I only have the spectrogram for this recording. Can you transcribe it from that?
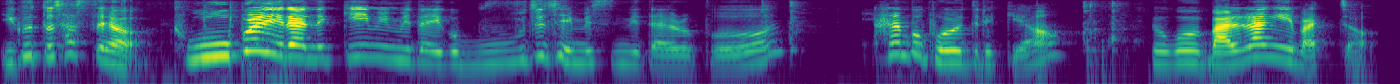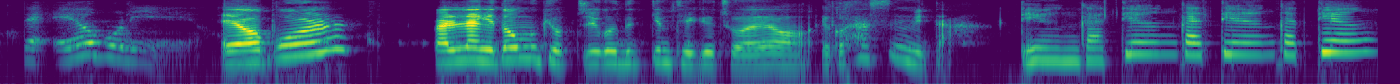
이것도 샀어요. 도블이라는 게임입니다. 이거 무지 재밌습니다, 여러분. 한번 보여드릴게요. 요거 말랑이 맞죠? 네, 에어볼이에요. 에어볼 말랑이 너무 귀엽죠? 이거 느낌 되게 좋아요. 이거 샀습니다. 띵가 띵가 띵가 띵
